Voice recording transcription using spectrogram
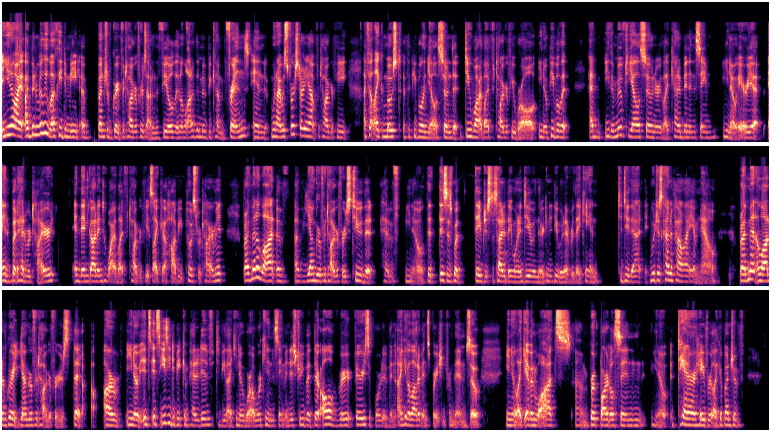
You know, I, I've been really lucky to meet a bunch of great photographers out in the field, and a lot of them have become friends. And when I was first starting out photography, I felt like most of the people in Yellowstone that do wildlife photography were all, you know, people that had either moved to Yellowstone or like kind of been in the same, you know, area and but had retired and then got into wildlife photography as like a hobby post-retirement. But I've met a lot of of younger photographers too that have, you know, that this is what they've just decided they want to do and they're going to do whatever they can to do that, which is kind of how I am now but I've met a lot of great younger photographers that are, you know, it's it's easy to be competitive, to be like, you know, we're all working in the same industry, but they're all very very supportive, and I get a lot of inspiration from them. So, you know, like Evan Watts, um, Brooke Bartleson, you know, Tanner Haver, like a bunch of of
